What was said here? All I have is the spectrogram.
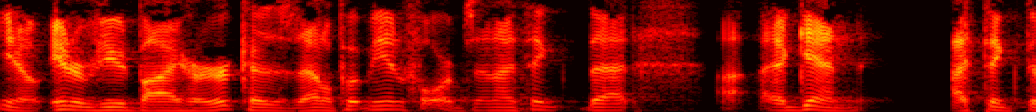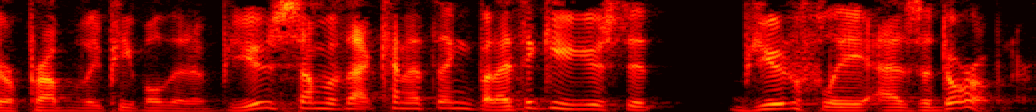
you know, interviewed by her because that'll put me in Forbes. And I think that, uh, again, I think there are probably people that abuse some of that kind of thing, but I think you used it beautifully as a door opener.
